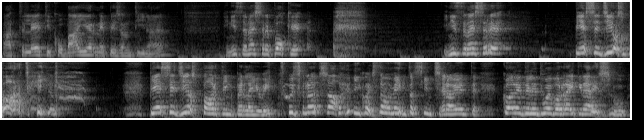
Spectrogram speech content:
Atletico, Bayern e Pesantina, eh. Iniziano a essere poche... Iniziano a essere PSG o Sporting. PSG o Sporting per la Juventus. Non so in questo momento, sinceramente, quale delle due vorrei tirare su.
